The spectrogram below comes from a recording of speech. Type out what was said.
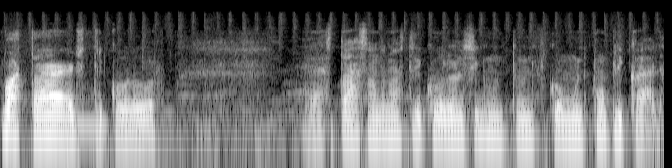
Boa tarde, tricolor. É, a situação do nosso tricolor no segundo turno ficou muito complicada.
